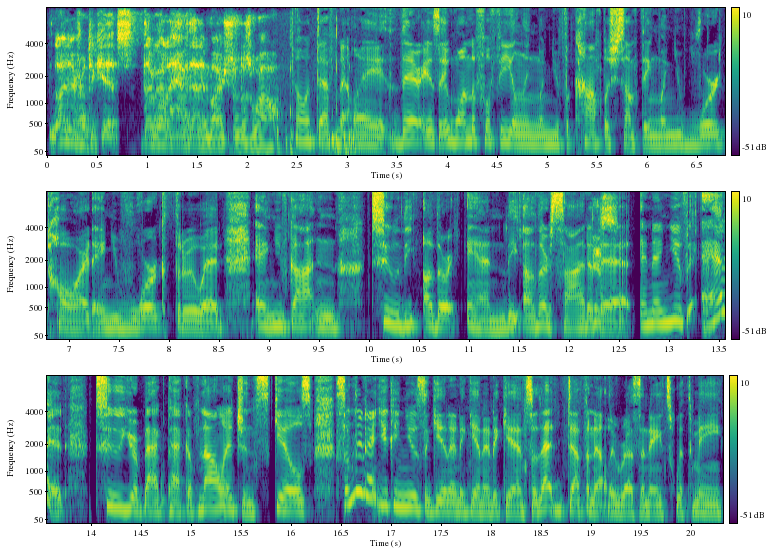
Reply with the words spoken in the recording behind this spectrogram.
no different to kids. They've got to have that emotion as well. Oh, definitely. There is a wonderful feeling when you've accomplished something, when you've worked hard and you've worked through it and you've gotten to the other end, the other side of yes. it. And then you've added to your backpack of knowledge and skills, something that you can use again and again and again. So that definitely resonates with me.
